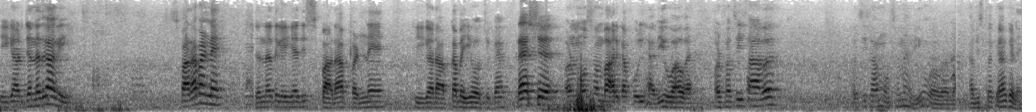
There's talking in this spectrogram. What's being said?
ठीक है और जन्नत कहाँ गई? स्पारा पढ़ने? जन्नत गई है जी स्पारा पढ़ने। ठीक है और आपका भाई हो चुका है। फ्रेश और मौसम बाहर का फुल हैवी हुआ हुआ है। और फसी साहब फसी साहब मौसम हैवी हुआ हुआ है। अब इसका क्या करें?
